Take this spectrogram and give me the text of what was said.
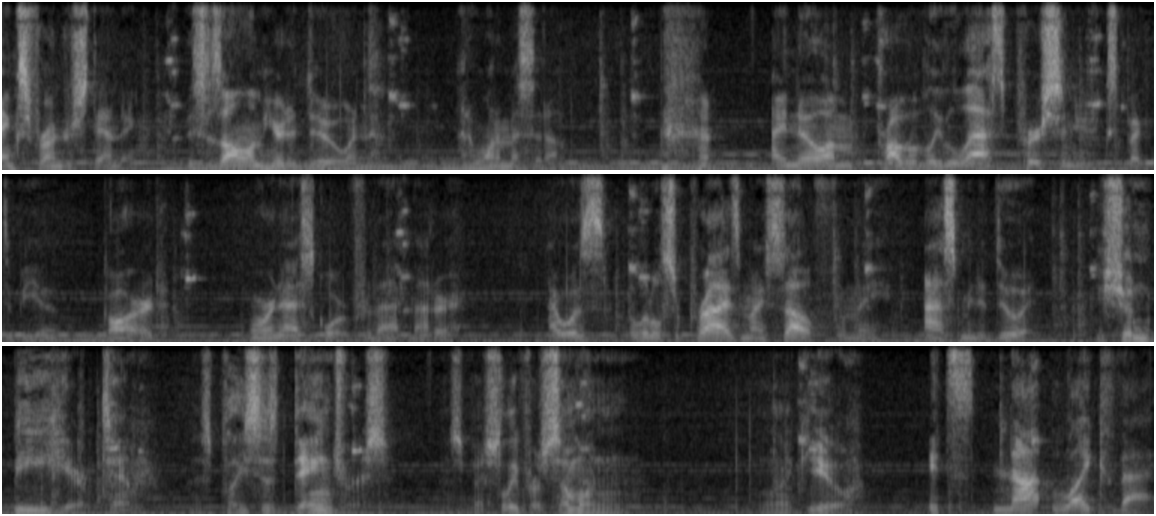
Thanks for understanding. This is all I'm here to do, and I don't want to mess it up. I know I'm probably the last person you'd expect to be a guard, or an escort for that matter. I was a little surprised myself when they asked me to do it. You shouldn't be here, Tim. This place is dangerous, especially for someone like you. It's not like that.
